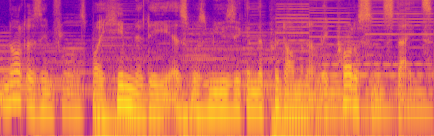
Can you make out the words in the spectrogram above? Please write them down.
not as influenced by hymnody as was music in the predominantly Protestant states,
